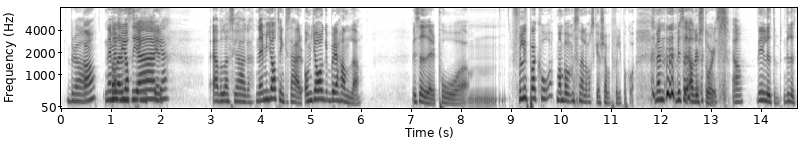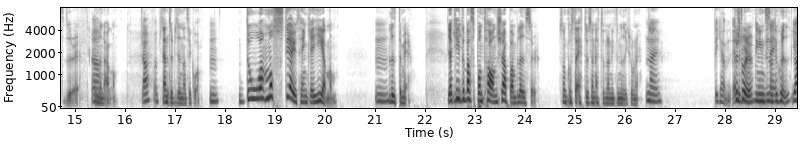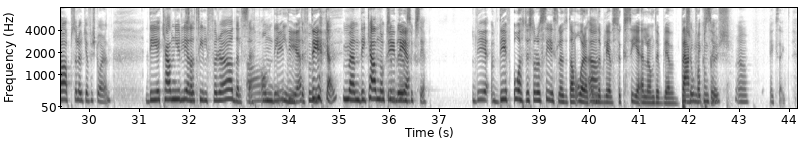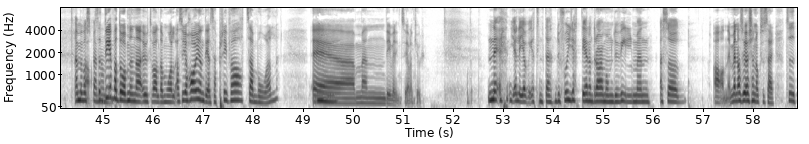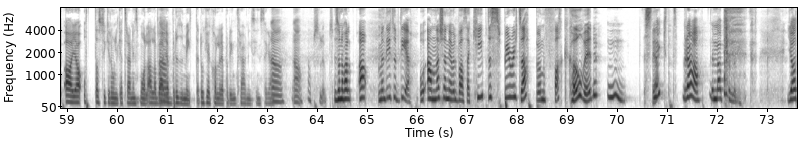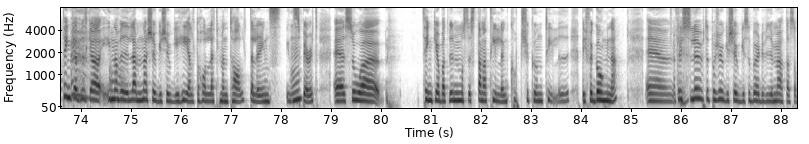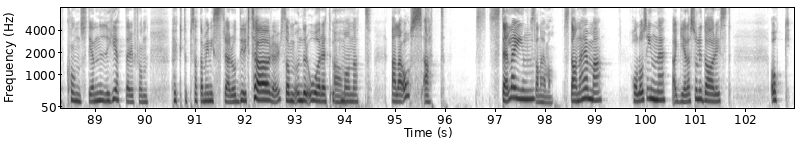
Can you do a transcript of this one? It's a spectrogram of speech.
Bra. Ja. Nej, men för jag tänker, Balenciaga. Ja, Balenciaga. Nej men jag tänker så här. om jag börjar handla, vi säger på um, Filippa K. Man bara, men snälla vad ska jag köpa på Filippa K? Men vi säger other stories. Ja. Det är lite, det är lite dyrare i Ja. mina ögon Ja, än absolut. typ Gina Tricot. Mm. Då måste jag ju tänka igenom Mm. lite mer. Jag kan I- inte bara spontan köpa en blazer som kostar 1199 kronor. Nej. Det kan, Förstår eller du det- min nej. strategi? Ja absolut, jag förstår den. Det kan ju leda att- till förödelse Ja, om det, det inte det. Funkar. Men det kan också bli en succé. Det, det återstår att se i slutet av året Ja. om det blev succé eller om det blev bankruptcy. Ja. Exakt. ja men vad Ja, så spännande. det var då mina utvalda mål. Alltså jag har ju en del så privata mål. Mm. Eh, men det är väl inte så jävla kul. Nej, eller jag vet inte. Du får jättegärna dra dem om du vill men alltså... Ja, nej. Men alltså jag känner också så här, typ ja, jag har åtta stycken olika träningsmål. Alla bara Ja. jag bryr mig inte. Då kan jag kolla det på din tränings-instagram. Ja, ja absolut. I sådana fall, ja men det är typ det. Och annars känner jag väl bara så här, keep the spirit up and fuck covid. Snyggt! Bra! Nej, men absolut. Jag tänker att vi ska, innan vi lämnar 2020 helt och hållet mentalt, eller in, in Mm. spirit, eh, så tänker jag bara att vi måste stanna till en kort sekund till i det förgångna. Eh, För i slutet på 2020 så började vi mötas av konstiga nyheter från högt uppsatta ministrar och direktörer som under året Ja. uppmanat alla oss att ställa in, Stanna hemma. stanna hemma, hålla oss inne, agera solidariskt. Och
